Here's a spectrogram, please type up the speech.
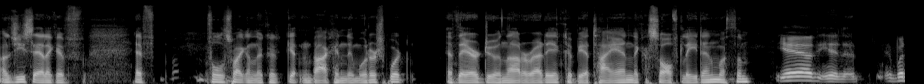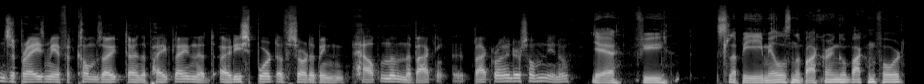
As you say, like if if Volkswagen look at getting back into motorsport, if they are doing that already, it could be a tie-in, like a soft lead-in with them. Yeah, it, it wouldn't surprise me if it comes out down the pipeline that Audi Sport have sort of been helping them in the back background or something. You know. Yeah, a few slippy emails in the background going back and forward.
